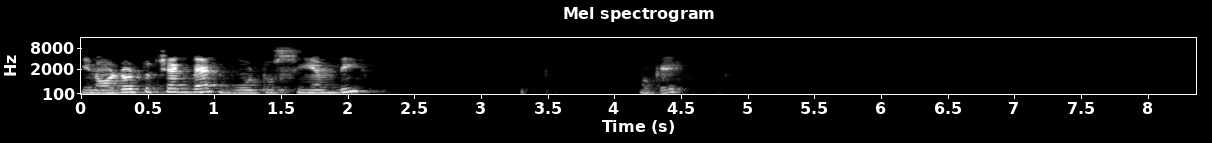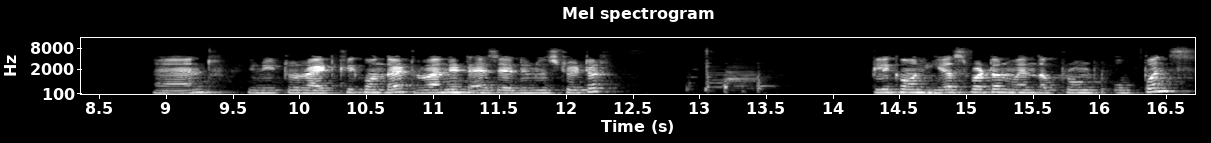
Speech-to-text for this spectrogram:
In order to check that, go to CMD. Okay, and you need to right click on that run it as administrator. Click on yes button when the prompt opens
